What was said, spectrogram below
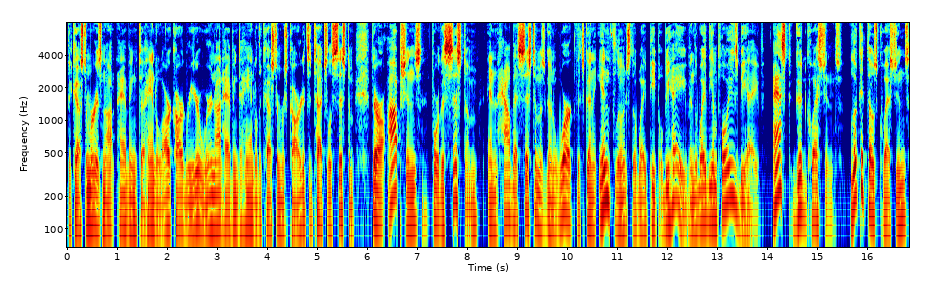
the customer is not having to handle our card reader. We're not having to handle the customer's card. It's a touchless system. There are options for the system and how that system is going to work that's going to influence the way people behave and the way the employees behave. Ask good questions. Look at those questions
